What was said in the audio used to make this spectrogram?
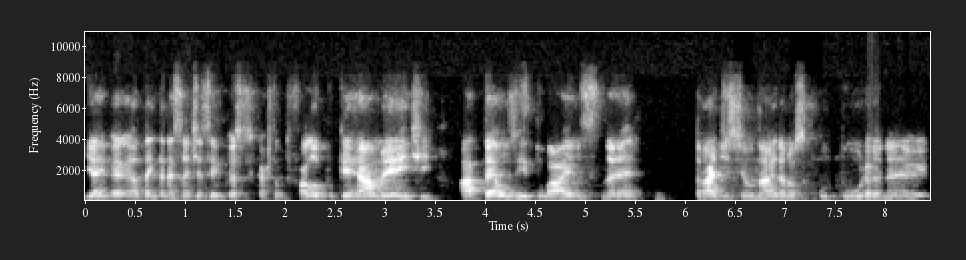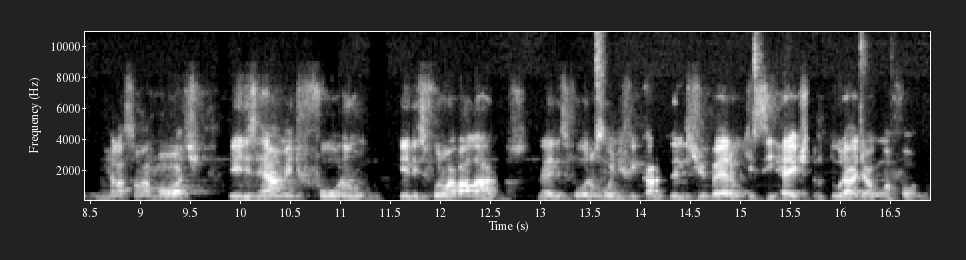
E é, é até interessante essa, essa questão que tu falou, porque realmente até os rituais, né, tradicionais da nossa cultura, né, em relação à morte, eles realmente foram eles foram abalados, né? Eles foram Sim. modificados, eles tiveram que se reestruturar de alguma forma.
